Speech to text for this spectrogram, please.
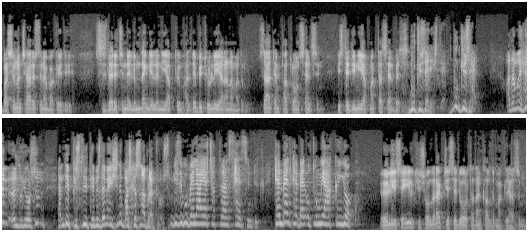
Başının çaresine bak Edi. Sizler için elimden geleni yaptığım halde bir türlü yaranamadım. Zaten patron sensin. İstediğini yapmakta serbestsin. Bu güzel işte, bu güzel. Adamı hem öldürüyorsun hem de pisliği temizleme işini başkasına bırakıyorsun. Bizi bu belaya çattıran sensin Dük. Tembel tembel oturmaya hakkın yok. Öyleyse ilk iş olarak cesedi ortadan kaldırmak lazım.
